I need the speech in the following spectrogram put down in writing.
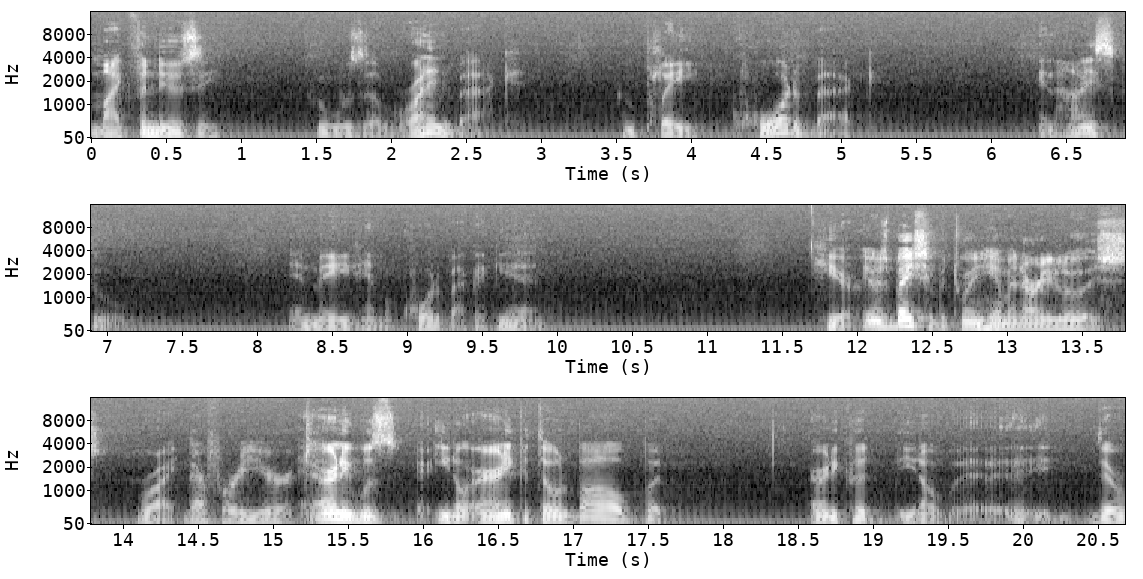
Mike Fanuzzi, who was a running back, who played quarterback in high school, and made him a quarterback again. Here, It was basically between him and Ernie Lewis right. there for a year or two. Ernie was, you know, Ernie could throw the ball, but Ernie could, you know, uh, it, there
